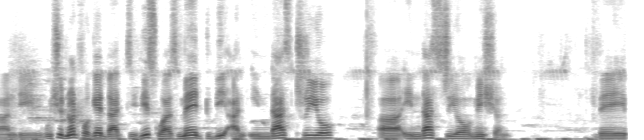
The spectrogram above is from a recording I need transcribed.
And uh, we should not forget that this was made to be an industrial, uh, industrial mission. The,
